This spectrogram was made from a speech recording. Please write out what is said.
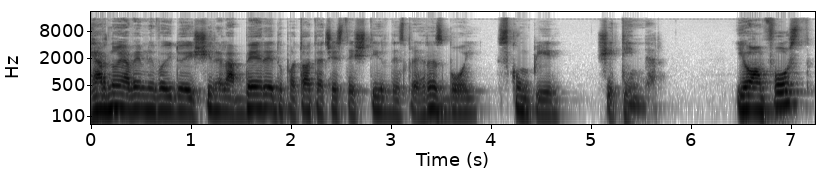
iar noi avem nevoie de o ieșire la bere după toate aceste știri despre război, scumpiri și Tinder. Eu am fost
